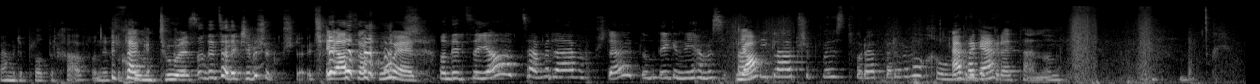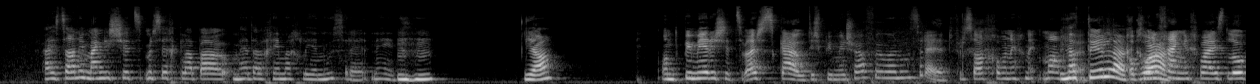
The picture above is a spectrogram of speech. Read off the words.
wenn wir den Plotter kaufen. Und ich so, komm, tu es. Und jetzt hat er geschrieben, schon bestellt. ja, so gut. Und jetzt ja, jetzt haben wir den einfach bestellt. Und irgendwie haben wir es Ja. glaube ich, schon gewusst vor etwa einer Woche, wo wir darüber geredet haben. Und Weiss auch nicht, manchmal schützt man sich, glaube auch, man hat einfach immer ein bisschen eine Ausrede, nicht? Mhm. Ja. Und bei mir ist jetzt, weißt du, das Geld ist bei mir schon viel eine Ausrede für Sachen, die ich nicht mache. Natürlich, Obwohl klar. ich eigentlich weiss, schau,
